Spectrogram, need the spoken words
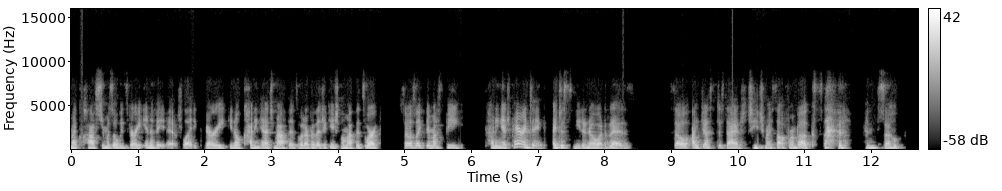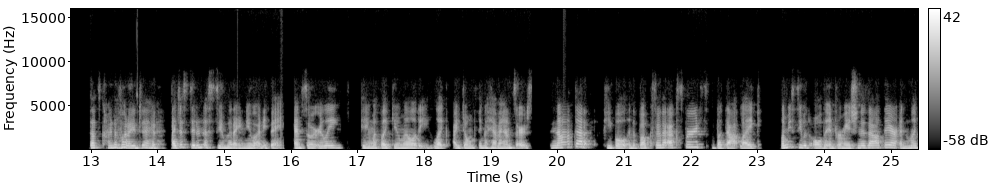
my classroom was always very innovative, like very, you know, cutting edge methods, whatever the educational methods were. So I was like, there must be cutting edge parenting. I just need to know what it is. So I just decided to teach myself from books. and so that's kind of what I did. I just didn't assume that I knew anything. And so it really came with like humility. Like, I don't think I have answers. Not that people in the books are the experts, but that like let me see what all the information is out there and like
